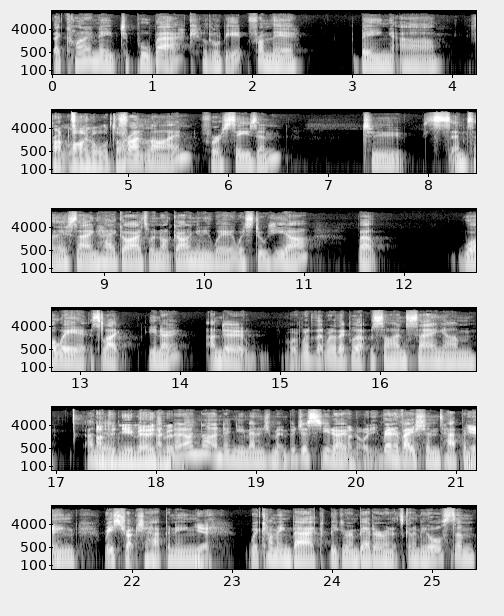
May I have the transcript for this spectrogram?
they kind of need to pull back a little bit from their being uh, front line all the time front line for a season to and so they're saying, "Hey guys, we're not going anywhere. We're still here." But while we're, it's like you know, under what do they, what do they put up the signs saying? Um, under, under new management. Uh, no, not under new management, but just you know, you renovations mean. happening, yeah. restructure happening. Yeah, we're coming back bigger and better, and it's going to be awesome.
